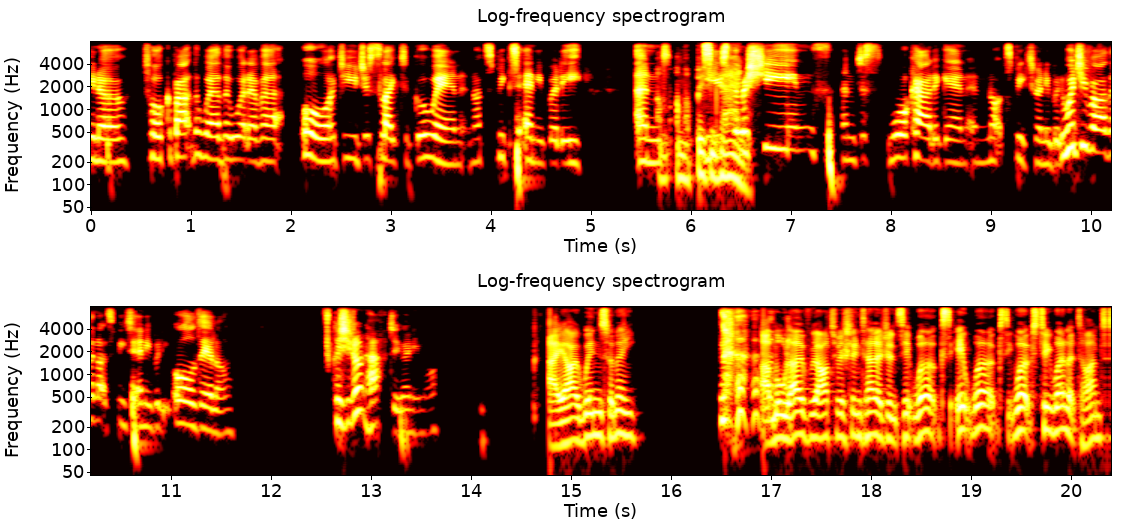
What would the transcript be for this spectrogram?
you know talk about the weather, whatever, or do you just like to go in, and not speak to anybody, and I'm, I'm a busy use the machines and just walk out again and not speak to anybody? Would you rather not speak to anybody all day long? Because you don't have to anymore. AI wins for me. I'm all over artificial intelligence. It works. It works. It works too well at times.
